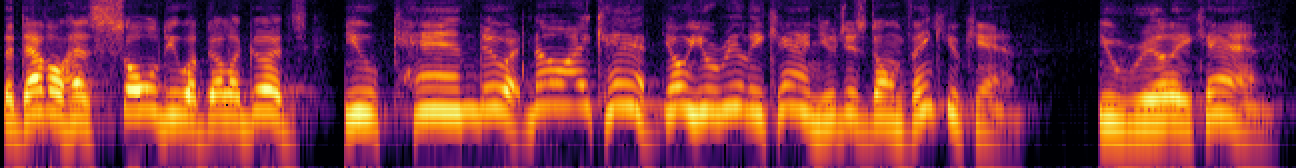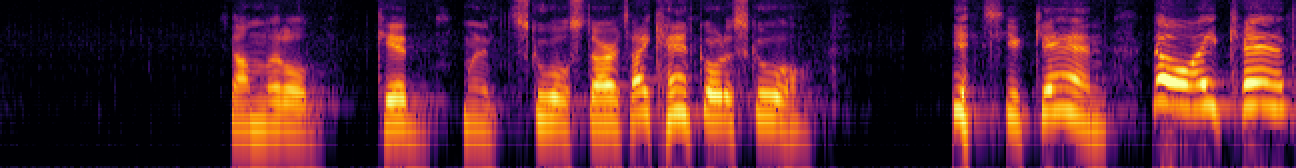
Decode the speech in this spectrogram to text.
The devil has sold you a bill of goods. You can do it. No, I can't. No, you really can. You just don't think you can. You really can. Some little kid, when school starts, I can't go to school. Yes, you can. No, I can't.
